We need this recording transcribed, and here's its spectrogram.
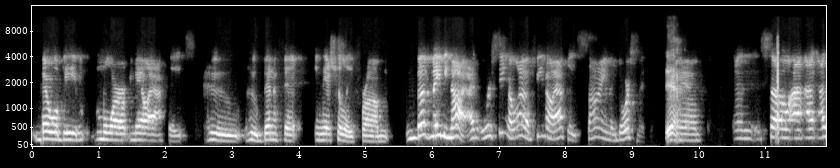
there will be more male athletes who who benefit initially from, but maybe not. I, we're seeing a lot of female athletes sign endorsements Yeah, and and so I, I- I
